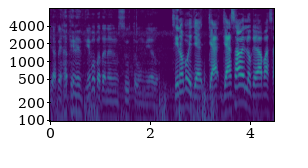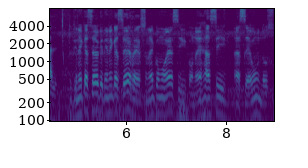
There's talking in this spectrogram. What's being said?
Y apenas tienes tiempo para tener un susto o un miedo. Sí, no, porque ya, ya, ya sabes lo que va a pasar. Tú tienes que hacer lo que tienes que hacer, reaccionar como es y cuando es así, a segundos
